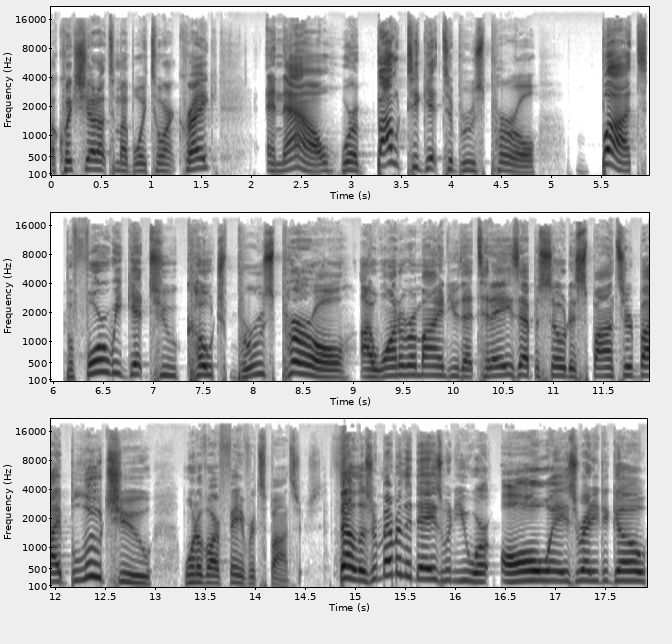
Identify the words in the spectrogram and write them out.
a quick shout out to my boy Torrent Craig. And now we're about to get to Bruce Pearl but before we get to Coach Bruce Pearl, I want to remind you that today's episode is sponsored by Blue Chew, one of our favorite sponsors. Fellas, remember the days when you were always ready to go?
